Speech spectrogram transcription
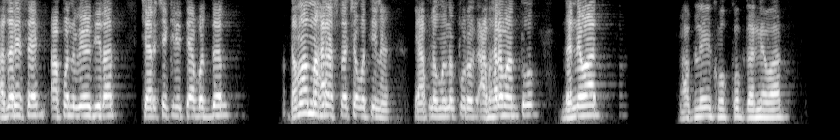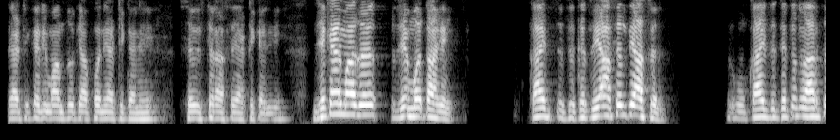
हजारे साहेब आपण वेळ दिलात. चर्चा केली त्याबद्दल तमाम महाराष्ट्राच्या वतीनं मी आपलं मनपूर्वक आभार मानतो. धन्यवाद. आपले खूप खूप धन्यवाद. या ठिकाणी मानतो की आपण या ठिकाणी सविस्तर असं या ठिकाणी जे काय माझं जे मत आहे काय जे असेल ते असेल. काय त्याच्यातून अर्थ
